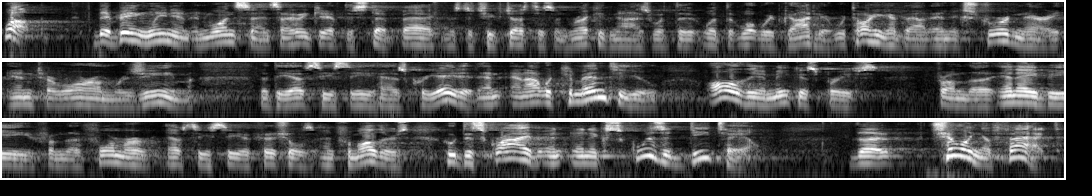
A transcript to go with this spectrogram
Well, they're being lenient in one sense. I think you have to step back, Mr. Chief Justice, and recognize what, the, what, the, what we've got here. We're talking about an extraordinary in terrorem regime that the FCC has created. And, and I would commend to you all of the amicus briefs from the NAB, from the former FCC officials, and from others who describe in, in exquisite detail the chilling effect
